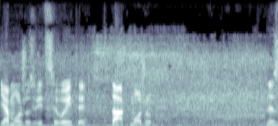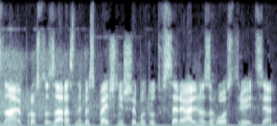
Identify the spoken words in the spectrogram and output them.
я можу звідси вийти. Так, можу. Не знаю, просто зараз небезпечніше, бо тут все реально загострюється.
